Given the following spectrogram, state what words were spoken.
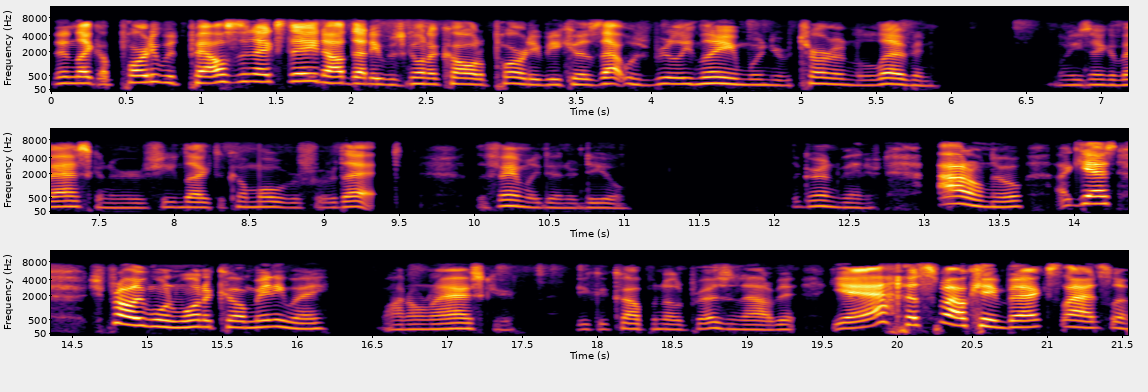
Then like a party with pals the next day. Not that he was gonna call it a party because that was really lame when you're turning 11. What do you think of asking her if she'd like to come over for that? The family dinner deal. The grin vanished. I don't know. I guess she probably wouldn't want to come anyway. Why don't I ask her? You could cop another present out of it. Yeah, a smile came back, sliding slow.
